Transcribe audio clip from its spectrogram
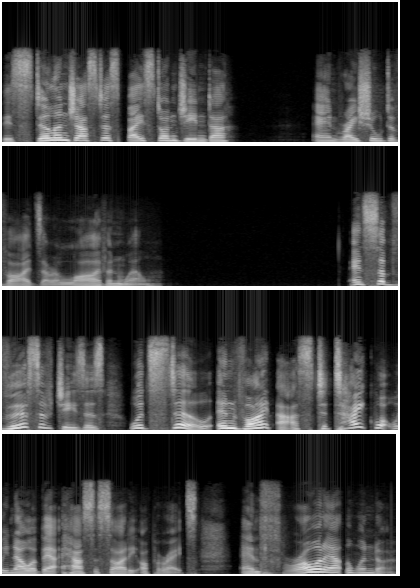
There's still injustice based on gender, and racial divides are alive and well. And subversive Jesus would still invite us to take what we know about how society operates and throw it out the window.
